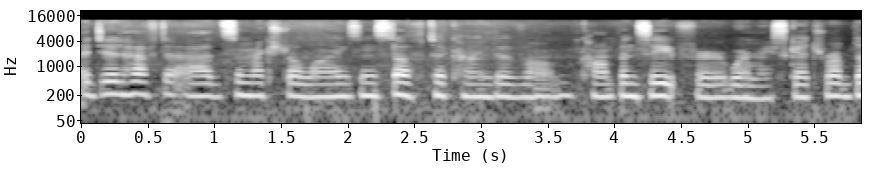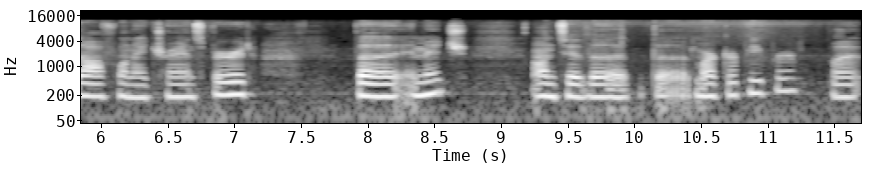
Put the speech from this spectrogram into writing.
I did have to add some extra lines and stuff to kind of um, compensate for where my sketch rubbed off when I transferred the image onto the, the marker paper. But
